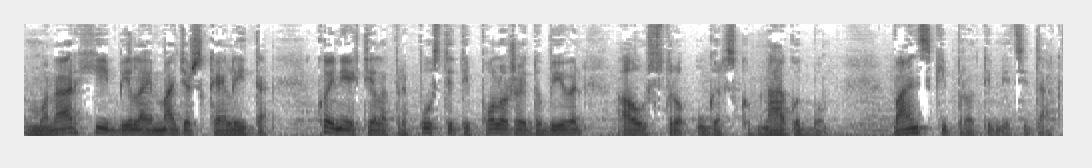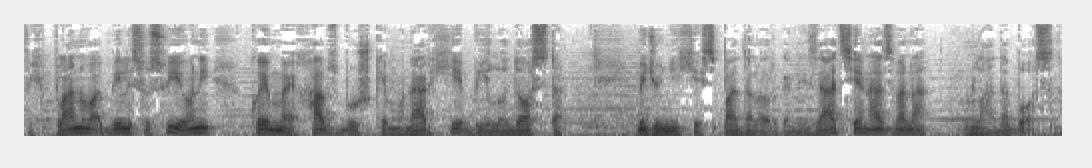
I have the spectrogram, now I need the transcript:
u monarhiji bila je mađarska elita, koja nije htjela prepustiti položaj dobiven austro-ugarskom nagodbom. Vanjski protivnici takvih planova bili su svi oni kojima je Habsburške monarhije bilo dosta. Među njih je spadala organizacija nazvana Mlada Bosna.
